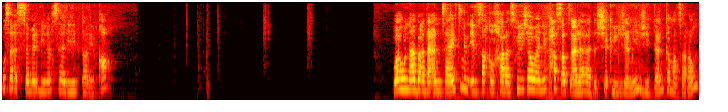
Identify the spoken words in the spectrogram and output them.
وسأستمر بنفس هذه الطريقة. وهنا بعد أن انتهيت من إلصاق الخرز في الجوانب حصلت على هذا الشكل الجميل جدا كما ترون.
